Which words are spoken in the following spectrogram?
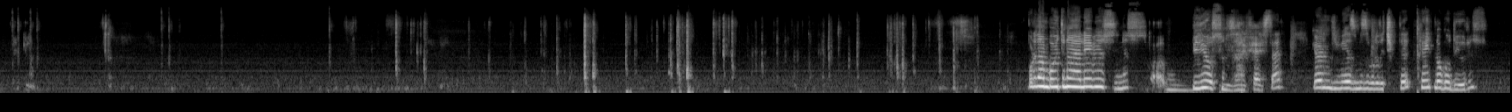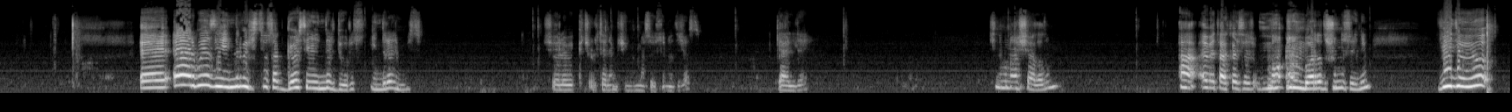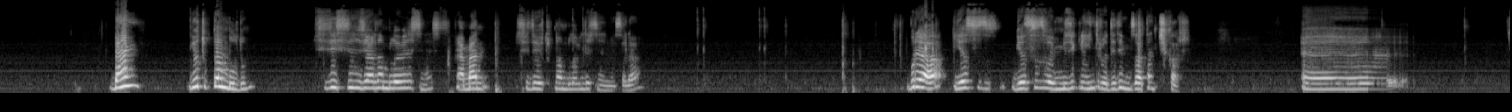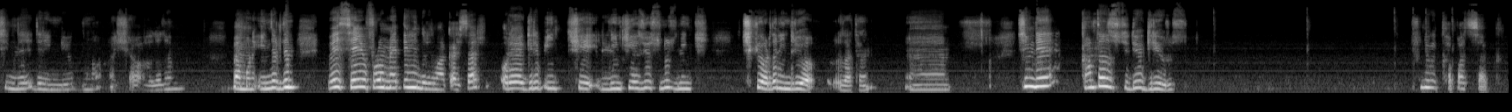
Buradan boyutunu ayarlayabilirsiniz. Biliyorsunuz arkadaşlar. Gördüğünüz gibi yazımız burada çıktı. Create logo diyoruz. Ee, eğer bu yazıyı indirmek istiyorsak görseli indir diyoruz. İndirelim biz. Şöyle bir küçültelim çünkü masa üstüne atacağız. Geldi. Şimdi bunu aşağı alalım. Ha evet arkadaşlar bu arada şunu söyleyeyim. Videoyu ben YouTube'dan buldum. Siz de istediğiniz yerden bulabilirsiniz. Yani ben siz de YouTube'dan bulabilirsiniz mesela. Buraya yazısız, yazısız ve müzikli intro dedim zaten çıkar. Ee, şimdi dediğim gibi bunu aşağı alalım. Ben bunu indirdim ve Save from Net'ten indirdim arkadaşlar. Oraya girip in, şey linki yazıyorsunuz. Link çıkıyor oradan indiriyor zaten. Ee, şimdi Camtasia Studio'ya giriyoruz. Şunu bir kapatsak.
